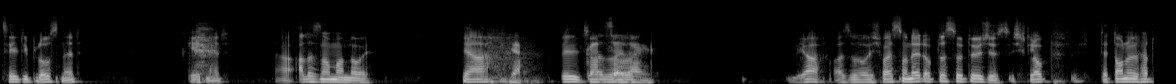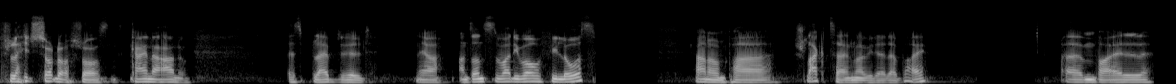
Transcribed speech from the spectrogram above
zählt die bloß nicht. Geht nicht. Ja, alles nochmal neu. Ja, Ja, wild. Gott also, sei Dank. Ja, also ich weiß noch nicht, ob das so durch ist. Ich glaube, der Donald hat vielleicht schon noch Chancen. Keine Ahnung. Es bleibt wild. Ja, ansonsten war die Woche viel los. Ja, noch ein paar Schlagzeilen mal wieder dabei. Ähm, weil,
